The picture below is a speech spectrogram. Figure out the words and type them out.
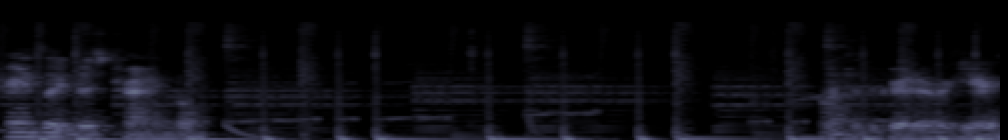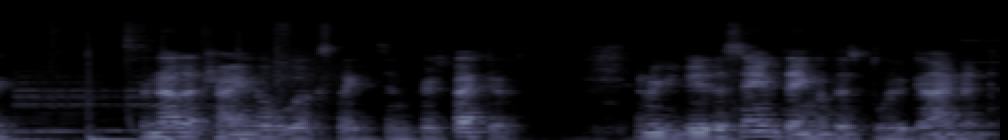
translate this triangle onto the grid over here. So now that triangle looks like it's in perspective. And we can do the same thing with this blue diamond.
